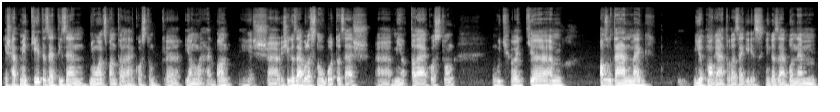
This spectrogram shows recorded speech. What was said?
és hát még 2018-ban találkoztunk januárban, és, és igazából a snowboardozás miatt találkoztunk, úgyhogy azután meg jött magától az egész. Igazából nem,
